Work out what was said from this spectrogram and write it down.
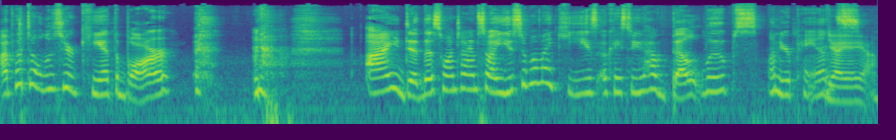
I put don't lose your key at the bar. I did this one time. So I used to put my keys. Okay, so you have belt loops on your pants. Yeah, yeah, yeah.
